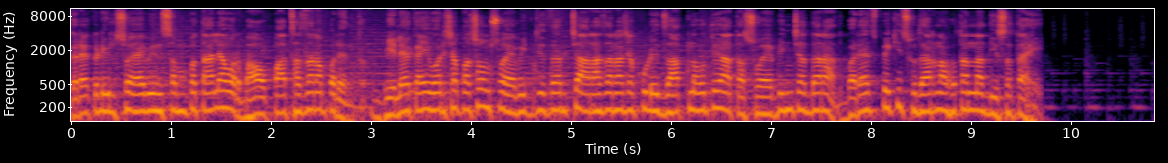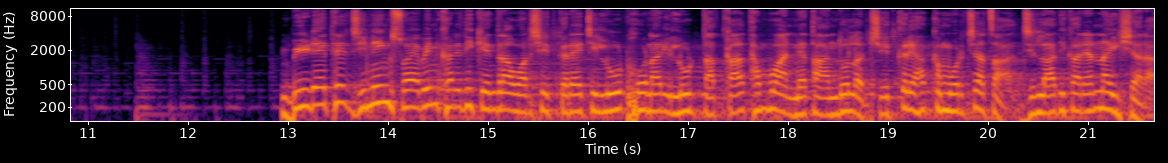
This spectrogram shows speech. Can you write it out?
कऱ्याकडील सोयाबीन संपत आल्यावर भाव पाच हजारापर्यंत. गेल्या काही वर्षापासून सोयाबीनचे दर चार हजाराच्या पुढे जात नव्हते. आता सोयाबीनच्या दरात बऱ्याचपैकी सुधारणा होताना दिसत आहे. बीड येथे जिनिंग सोयाबीन खरेदी केंद्रावर शेतकऱ्याची लूट होणारी लूट तात्काळ थांबवा अन्यथा आंदोलन शेतकरी हक्क मोर्चाचा जिल्हाधिकाऱ्यांना इशारा.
